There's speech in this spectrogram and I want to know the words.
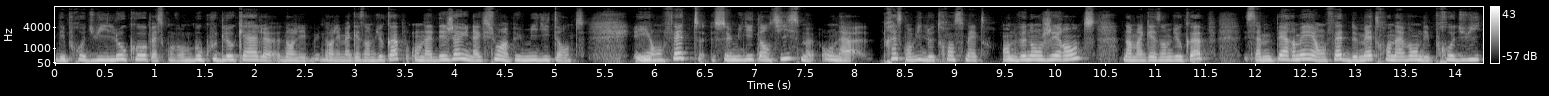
des produits locaux, parce qu'on vend beaucoup de local dans les, dans les magasins Biocop, on a déjà une action un peu militante. Et en fait, ce militantisme, on a presque envie de le transmettre. En devenant gérante d'un magasin Biocop, ça me permet en fait de mettre en avant des produits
